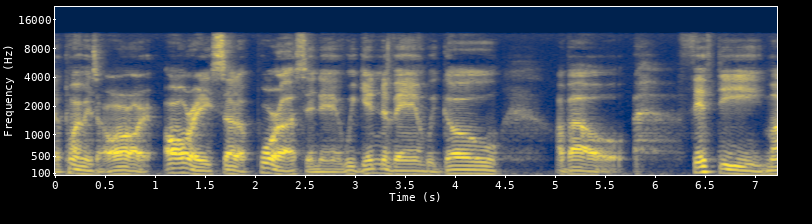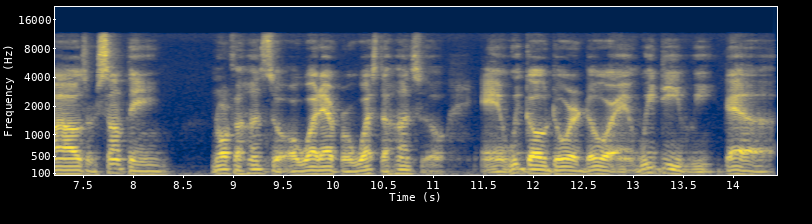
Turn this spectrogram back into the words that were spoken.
the appointments are already set up for us and then we get in the van we go about 50 miles or something north of Huntsville or whatever west of Huntsville and we go door to door and we didn't the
